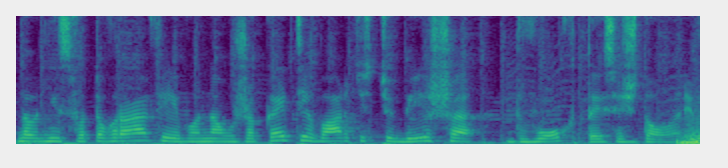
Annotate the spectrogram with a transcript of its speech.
На одній з фотографій вона у жакеті вартістю більше двох тисяч доларів.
